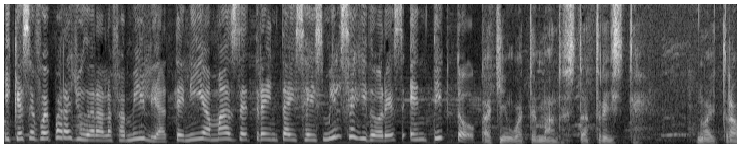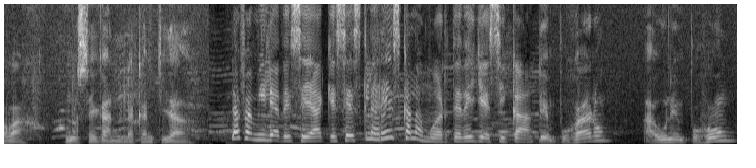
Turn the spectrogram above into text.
y que se fue para ayudar a la familia. Tenía más de 36 mil seguidores en TikTok. Aquí en Guatemala está triste no hay trabajo, no se gana la cantidad. La familia desea que se esclarezca la muerte de Jessica. Le empujaron a un empujón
